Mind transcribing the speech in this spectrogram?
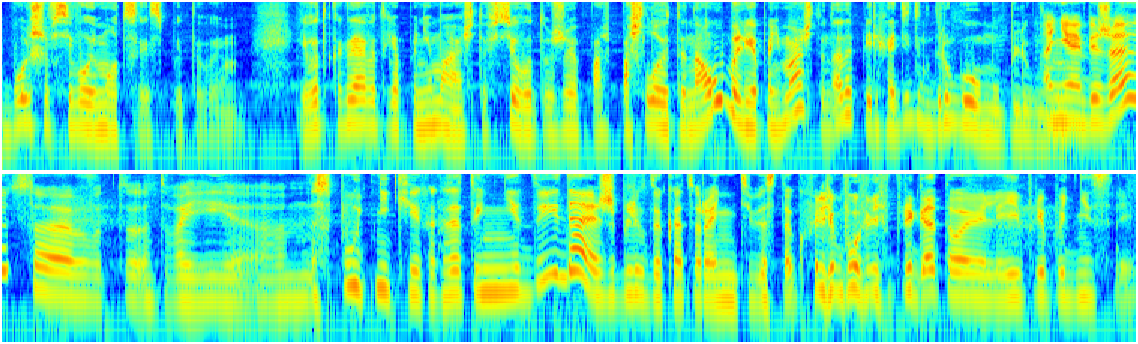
больше всего эмоций испытываем. И вот когда вот я понимаю, что все вот уже пошло это на убыль, я понимаю, что надо переходить к другому блюду. Они обижаются, вот э, твои э, спутники, когда ты не доедаешь блюдо, которое они тебе с такой любовью приготовили и преподнесли? Э,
